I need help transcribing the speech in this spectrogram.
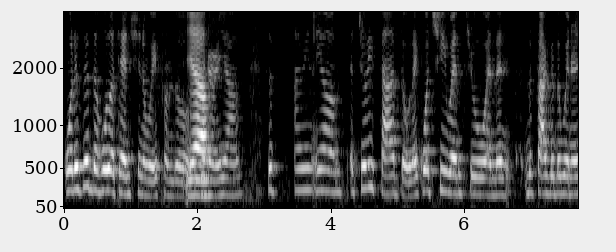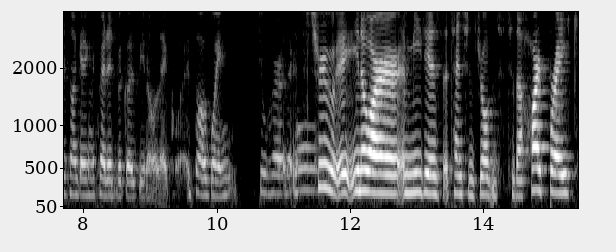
What is it? The whole attention away from the yeah. winner. Yeah. So it's. I mean, yeah. It's really sad though. Like what she went through, and then the fact that the winner is not getting the credit because you know, like it's all going to her. Like, it's oh. true. You know, our immediate attention dropped to the heartbreak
